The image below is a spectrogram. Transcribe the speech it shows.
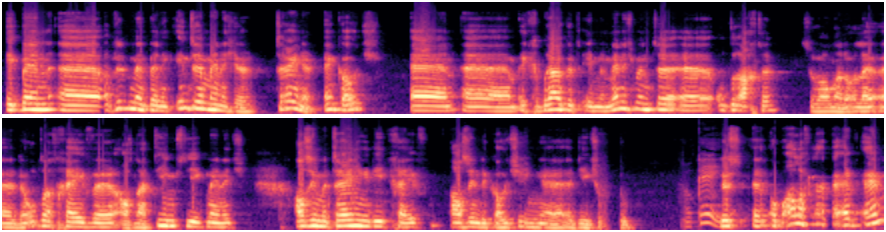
Ik ben, op dit moment ben ik interim manager, trainer en coach. En ehm, ik gebruik het in mijn managementopdrachten, zowel naar de, eh, de opdrachtgever als naar teams die ik manage, als in mijn trainingen die ik geef, als in de coaching eh, die ik zo doe. Oké. Dus eh, op alle vlakken. En, en,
